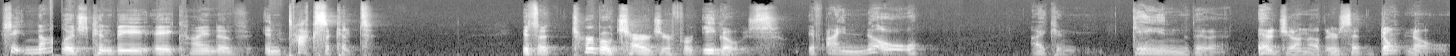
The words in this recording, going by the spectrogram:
See, knowledge can be a kind of intoxicant. It's a turbocharger for egos. If I know, I can gain the edge on others that don't know.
